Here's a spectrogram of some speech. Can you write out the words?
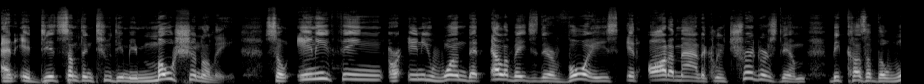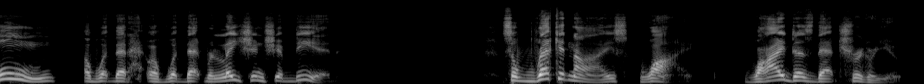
and it did something to them emotionally. So anything or anyone that elevates their voice, it automatically triggers them because of the wound of what that of what that relationship did. So recognize why. Why does that trigger you?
